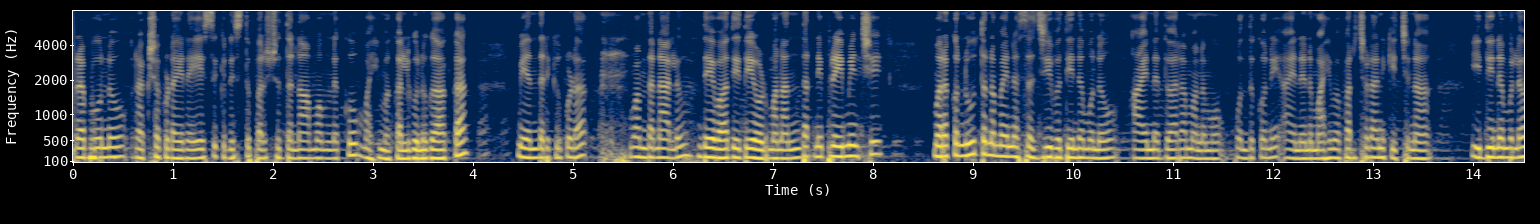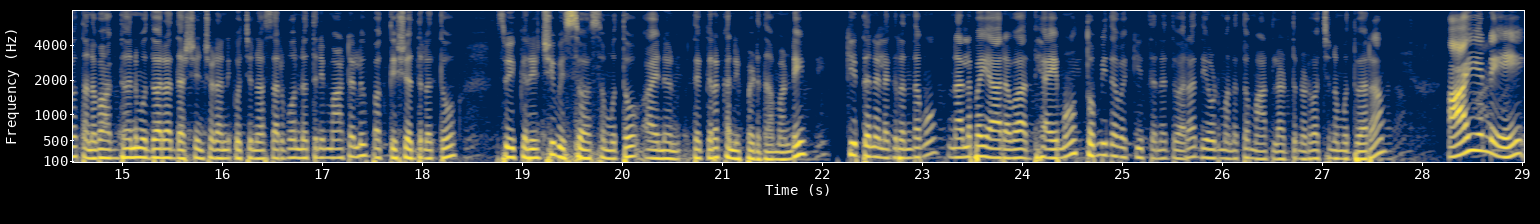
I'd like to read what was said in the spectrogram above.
ప్రభువును రక్షకుడైన యేసుక్రీస్తు పరిశుద్ధ నామమునకు మహిమ కలుగునుగాక. మీ అందరికీ కూడా వందనాలు. దేవాది దేవుడు మనందరినీ ప్రేమించి మరొక నూతనమైన సజీవ దినమును ఆయన ద్వారా మనము పొందుకొని ఆయనను మహిమపరచడానికి ఇచ్చిన ఈ దినములో తన వాగ్దానము ద్వారా దర్శించడానికి వచ్చిన సర్వోన్నతిని మాటలు భక్తి శ్రద్ధలతో స్వీకరించి విశ్వాసముతో ఆయన దగ్గర కనిపెడదామండి. కీర్తనల గ్రంథము నలభై ఆరవ అధ్యాయము తొమ్మిదవ కీర్తన ద్వారా దేవుడు మనతో మాట్లాడుతున్నాడు. వచనము ద్వారా ఆయనే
